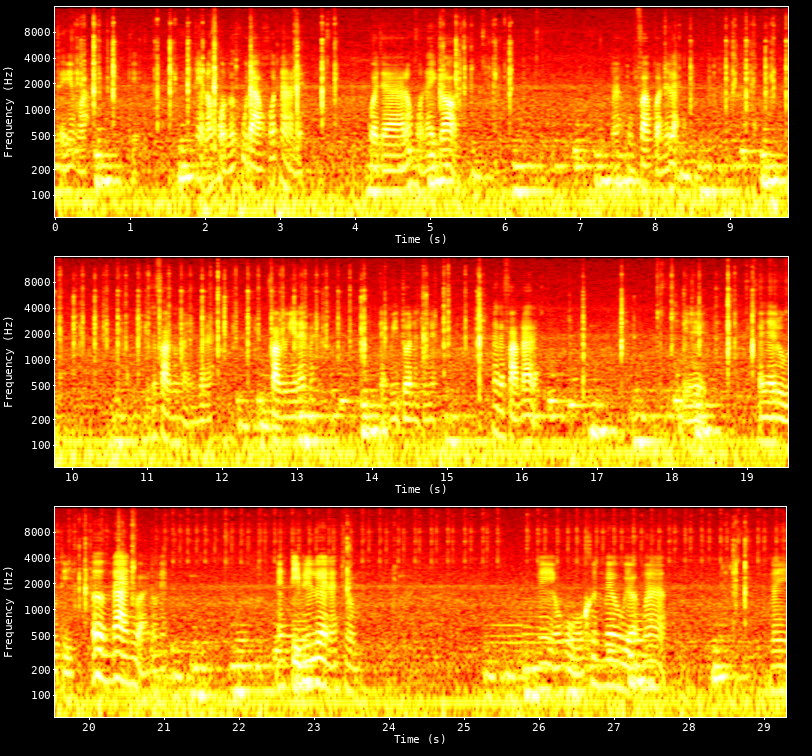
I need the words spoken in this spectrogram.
เซฟยังวะโอเคเนี่ยล่องหนก็คูดาวโคตรนานเลย กว่าจะล่องหนได้อีกรอบนะผมฟาร์มก่อนนี่แหละจะฟาร์มตรงไหนกันนะฟาร์มตรงนี้ได้ไหมเนี่ยมีตัวหนึ่งตรงเนี้ยน่าจะฟาร์มได้แหละโอเคใช้ใช้รูตีเออได้นี่หว่าตรงเนี้ยเนี่ยตีไปเรื่อยๆนะชมนี่โอ้โหขึ้นเวลเยอะมากนี่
